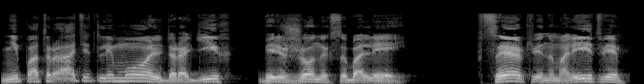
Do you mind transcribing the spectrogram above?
не потратит ли моль дорогих береженных соболей. В церкви на молитве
